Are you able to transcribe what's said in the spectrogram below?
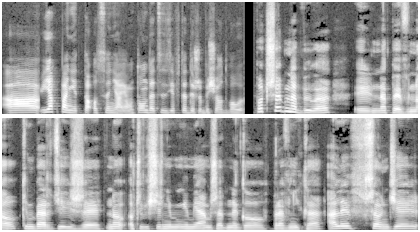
A jak panie to oceniają, tą decyzję wtedy, żeby się odwoływać? Potrzebna była y, na pewno, tym bardziej, że no oczywiście nie, nie miałam żadnego prawnika, ale w sądzie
